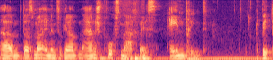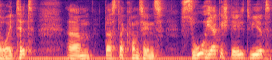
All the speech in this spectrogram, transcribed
ähm, dass man einen sogenannten Anspruchsnachweis einbringt. Bedeutet, ähm, dass der Konsens so hergestellt wird,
